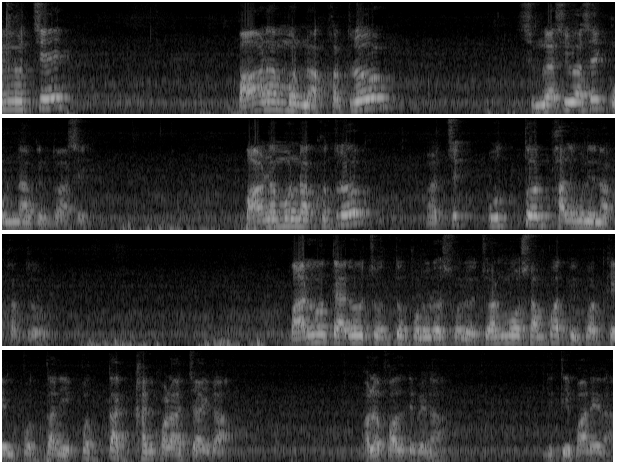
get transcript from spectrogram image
আমি হচ্ছে বারো নম্বর নক্ষত্র সিংরাশিও আসে, কন্যাও কিন্তু আসে। বারো নম্বর নক্ষত্র হচ্ছে উত্তর ফাল্গুনী নক্ষত্র। বারো, তেরো, চোদ্দ, পনেরো, ষোলো, জন্ম, সম্পদ, বিপদ খেম প্রত্যানি, প্রত্যাখ্যান করার জায়গা। ভালো ফল দেবে না, দিতে পারে না।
